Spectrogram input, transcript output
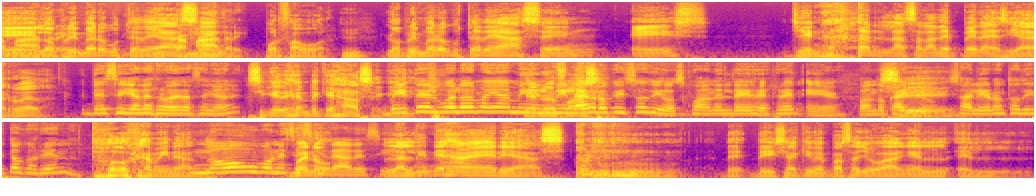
Eh, lo primero que ustedes hacen, madre. por favor, Mm. lo primero que ustedes hacen es llenar la sala de espera de silla de ruedas. De silla de ruedas, señores. Así que dejen de quejarse. que- ¿Viste el vuelo de Miami? que El no milagro fácil. que hizo Dios cuando el de Red Air, cuando Sí. cayó. Salieron toditos corriendo. Todo caminando. No hubo necesidad bueno, de decir Las líneas aéreas, de- dice aquí, me pasa Joan el, el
